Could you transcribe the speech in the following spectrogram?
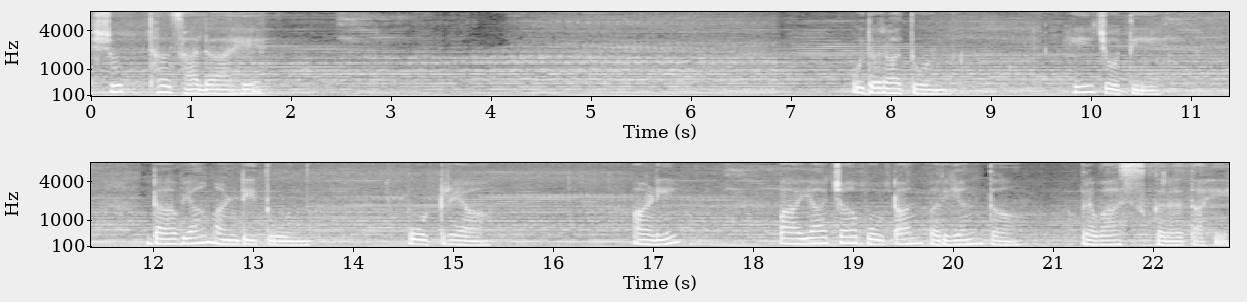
शुद्ध झालं आहे. उदरातून ही ज्योती डाव्या मांडीतून पोटऱ्या आणि पायाच्या बोटांपर्यंत प्रवास करत आहे.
